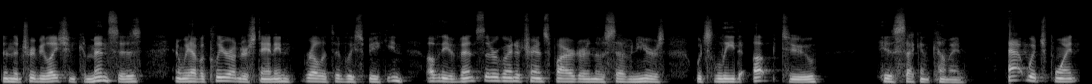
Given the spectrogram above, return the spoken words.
Then the tribulation commences, and we have a clear understanding, relatively speaking, of the events that are going to transpire during those seven years, which lead up to his second coming. At which point,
